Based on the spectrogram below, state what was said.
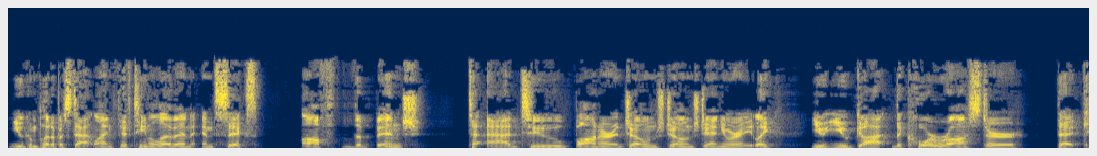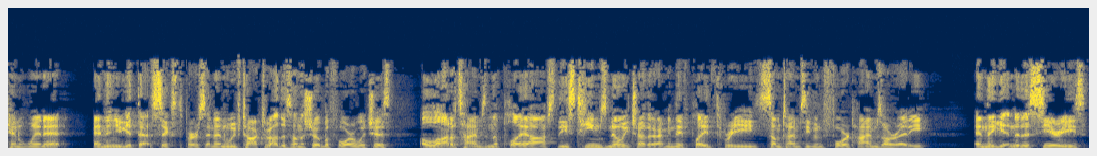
you can put up a stat line 15, 11 and six off the bench to add to Bonner and Jones, Jones, January. Like you, you got the core roster that can win it. And then you get that sixth person. And we've talked about this on the show before, which is a lot of times in the playoffs, these teams know each other. I mean, they've played three, sometimes even four times already and they get into the series.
